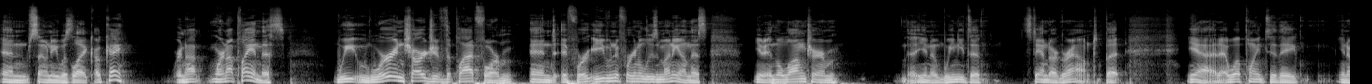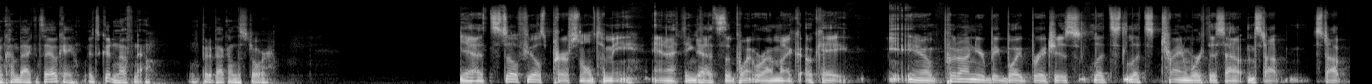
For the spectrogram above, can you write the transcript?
And Sony was like, okay, we're not we're not playing this. We we're in charge of the platform, and if we're even if we're going to lose money on this, you know, in the long term, uh, you know, we need to stand our ground. But yeah, at what point do they, you know, come back and say, okay, it's good enough now, we'll put it back on the store? Yeah, it still feels personal to me, and I think Yeah. that's the point where I'm like, okay, you know, put on your big boy britches. Let's let's try and work this out and stop stop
